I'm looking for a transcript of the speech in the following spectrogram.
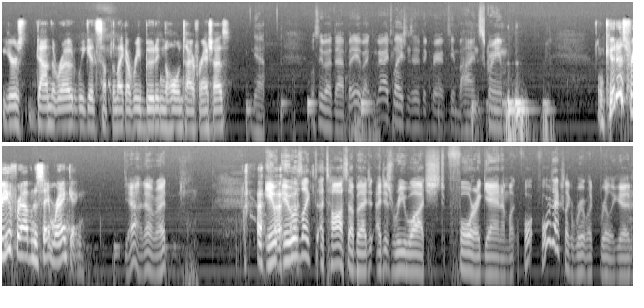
years down the road we get something like a rebooting the whole entire franchise. yeah, we'll see about that. But anyway, congratulations to the creative team behind Scream. And kudos for you for having the same ranking. Yeah, I know, right? it, it was like a toss up, but I just, I just rewatched four again. I'm like, four, four is actually like, real, like really good.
